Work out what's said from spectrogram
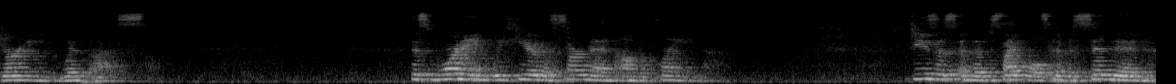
journey with us. This morning, we hear the sermon on the plain. Jesus and the disciples have descended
